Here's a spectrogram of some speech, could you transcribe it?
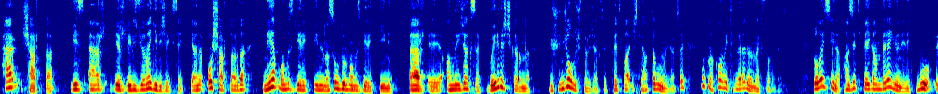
Her şartta biz eğer bir revizyona gideceksek yani o şartlarda ne yapmamız gerektiğini, nasıl durmamız gerektiğini eğer e, anlayacaksak, böyle bir çıkarımda düşünce oluşturacaksak, fetva iştihatta bulunacaksak mutlaka o metinlere dönmek zorundayız. Dolayısıyla Hazreti Peygamber'e yönelik bu e,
